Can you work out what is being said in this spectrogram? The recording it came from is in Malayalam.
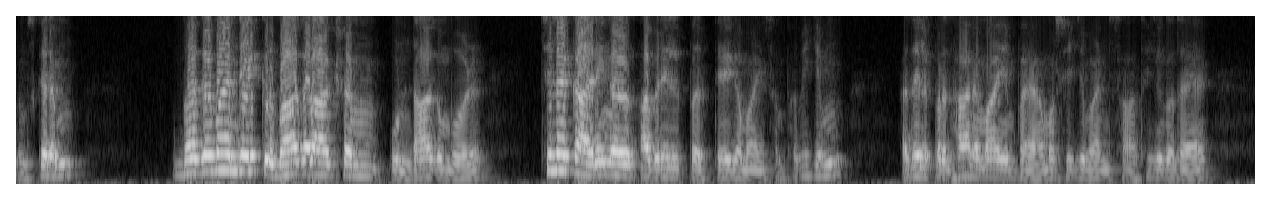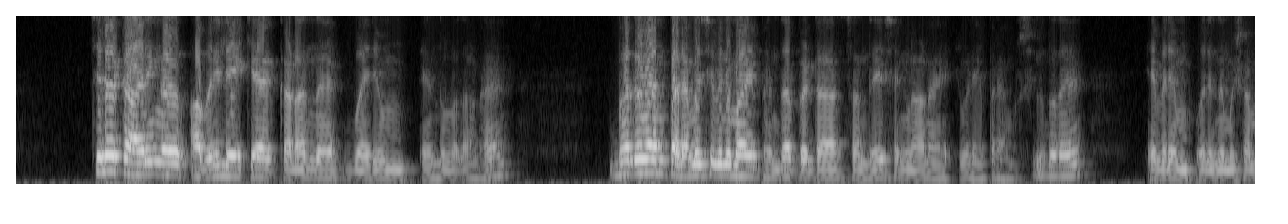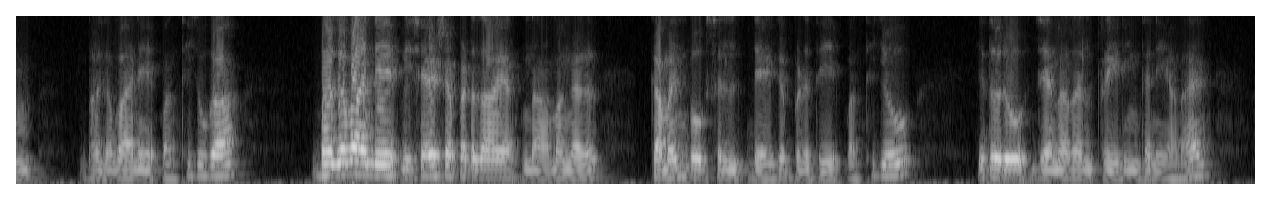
നമസ്കാരം. ഭഗവാന്റെ കൃപാകടാക്ഷം ഉണ്ടാകുമ്പോൾ ചില കാര്യങ്ങൾ അവരിൽ പ്രത്യേകമായി സംഭവിക്കും. അതിൽ പ്രധാനമായും പരാമർശിക്കുവാൻ സാധിക്കുന്നത് ചില കാര്യങ്ങൾ അവരിലേക്ക് കടന്ന് വരും എന്നുള്ളതാണ്. ഭഗവാൻ പരമശിവനുമായി ബന്ധപ്പെട്ട സന്ദേശങ്ങളാണ് ഇവിടെ പരാമർശിക്കുന്നത്. എവരും ഒരു നിമിഷം ഭഗവാനെ വന്ദിക്കുക. ഭഗവാന്റെ വിശേഷപ്പെട്ടതായ നാമങ്ങൾ കമന്റ് ബോക്സിൽ രേഖപ്പെടുത്തി വധിക്കൂ. ഇതൊരു ജനറൽ റീഡിംഗ് തന്നെയാണ്.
